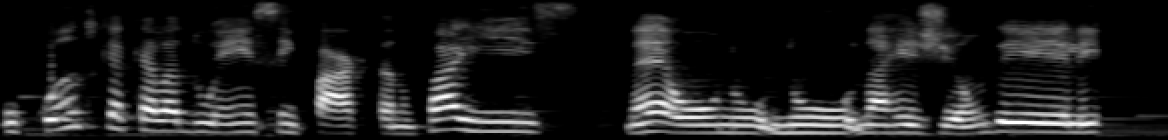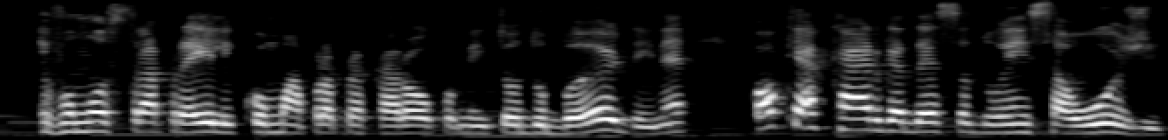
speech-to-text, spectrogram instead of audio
o quanto que aquela doença impacta no país, né? Ou no, no na região dele. Eu vou mostrar para ele, como a própria Carol comentou do burden, né? Qual que é a carga dessa doença hoje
